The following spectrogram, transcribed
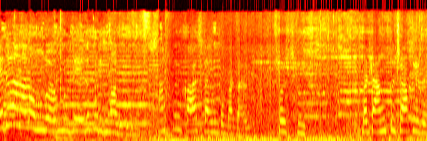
எது வேணாலும் உங்க உங்களுக்கு எது பிடிக்குமோ அது கொடுங்க. அங்கிள் காசு வாங்கிக்க so sweet but uncle chocolate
